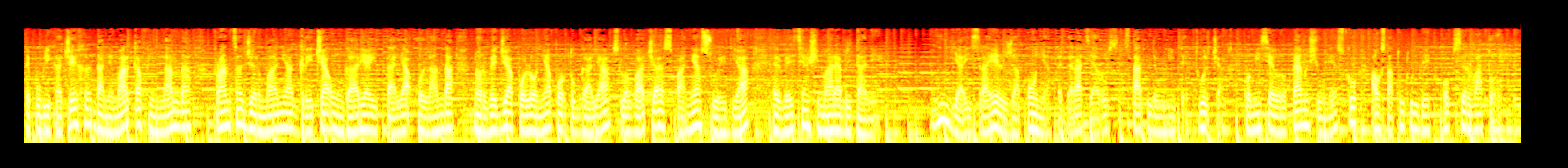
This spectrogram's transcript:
Republica Cehă, Danemarca, Finlanda, Franța, Germania, Grecia, Ungaria, Italia, Olanda, Norvegia, Polonia, Portugalia, Slovacia, Spania, Suedia, Elveția și Marea Britanie. India, Israel, Japonia, Federația Rusă, Statele Unite, Turcia, Comisia Europeană și UNESCO au statutul de observatori.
